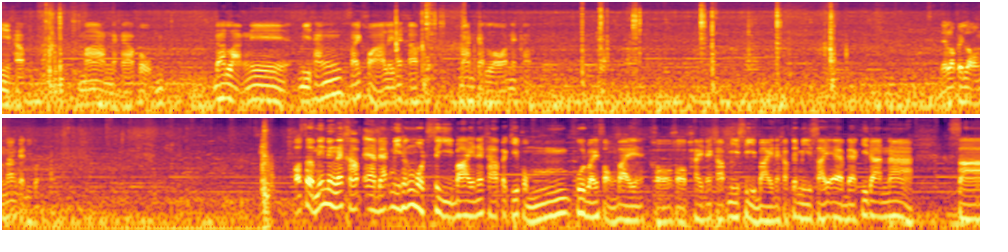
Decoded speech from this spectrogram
นี่ครับม่านนะครับผมด้านหลังนี่มีทั้งซ้ายขวาเลยนะครับม่านกันร้อนนะครับเดี๋ยวเราไปลองนั่งกันดีกว่า ขอเสริมนิดนึงนะครับแอร์แบ็กมีทั้งหมด 4 ใบนะครับเมื่อกี้ผมพูดไว้ 2 ใบ ขอขออภัยนะครับ มี 4 ใบนะครับ จะมีไซส์แอร์แบ็กที่ด้านหน้า ซ้า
